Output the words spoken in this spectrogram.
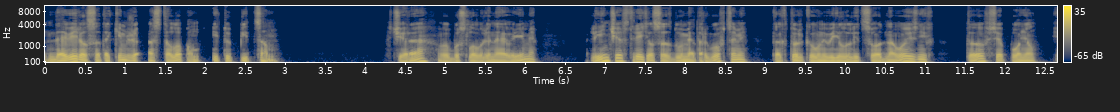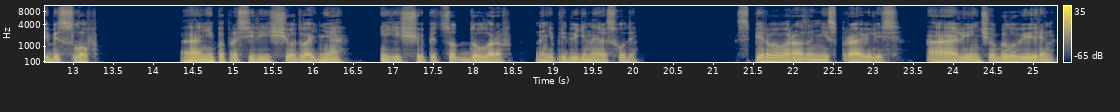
Доверился таким же остолопам и тупицам». Вчера, в обусловленное время, Линча встретился с двумя торговцами. Как только он увидел лицо одного из них, то все понял и без слов. Они попросили еще два дня и еще 500 долларов на непредвиденные расходы. С первого раза не справились. А Линчо был уверен,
